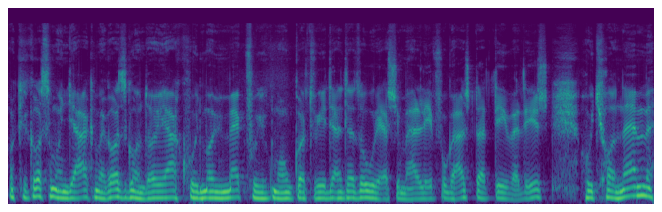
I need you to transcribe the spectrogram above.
akik azt mondják, meg azt gondolják, hogy majd mi meg fogjuk magunkat védeni, tehát óriási melléfogás, tehát tévedés, hogyha nem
